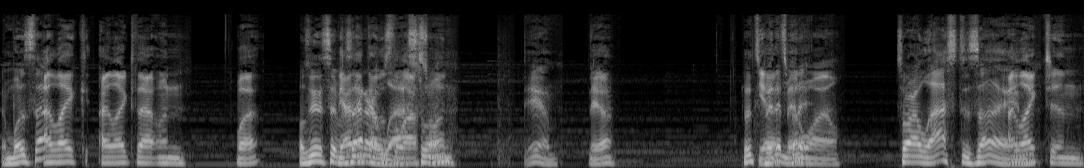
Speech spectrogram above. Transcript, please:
and was that I like I liked that one. What? I was gonna say was Yeah, that our that last, last one? one. damn Yeah. it's yeah. been a minute been a while. so our last design I liked and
